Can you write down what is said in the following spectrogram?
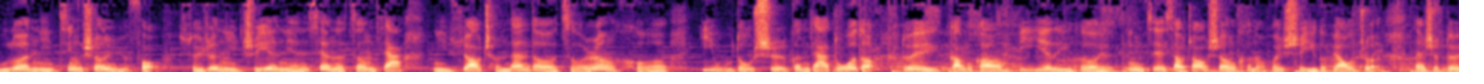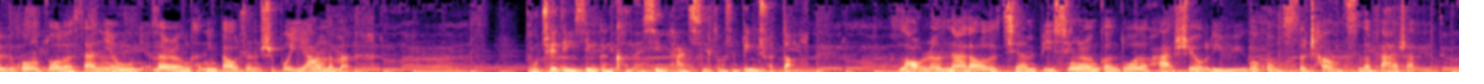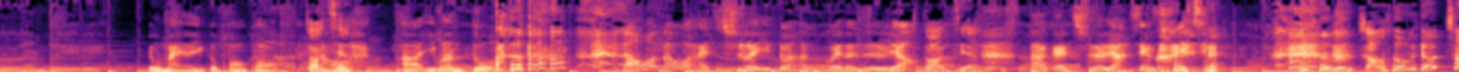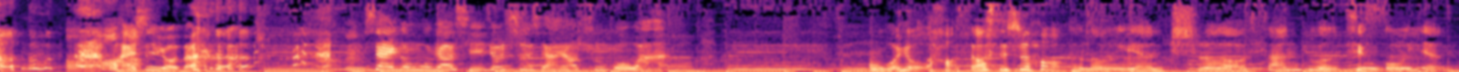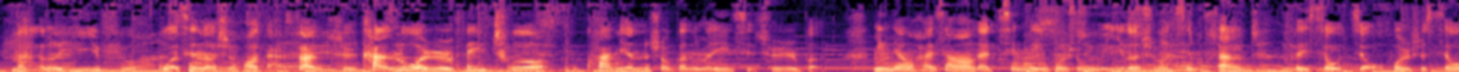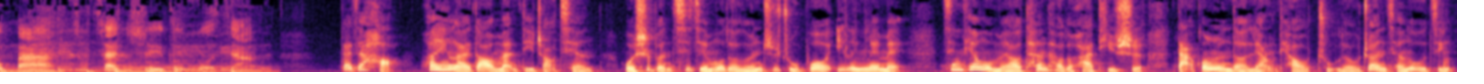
无论你晋升与否，随着你职业年限的增加，你需要承担的责任和义务都是更加多的。对刚刚毕业的一个应届校招生可能会是一个标准，但是对于工作了三年、五年的人，肯定标准是不一样的嘛。不确定性跟可能性，它其实都是并存的。老人拿到的钱比新人更多的话，是有利于一个公司长期的发展的。又买了一个包包，多少钱？啊，一万多。然后呢，我还吃了一顿很贵的日料，多少钱？大概吃了两千块钱。你可能长都没有长那么多，我还是有的。嗯，下一个目标其实就是想要出国玩。我有了好消息之后，可能连吃了三顿庆功宴，买了衣服。国庆的时候打算去看落日飞车，跨年的时候跟你们一起去日本。明年我还想在清明或者是五一的时候请三，可以休九或者是休八，再去一个国家。大家好，欢迎来到满地找钱，我是本期节目的轮值主播依林妹妹。今天我们要探讨的话题是打工人的两条主流赚钱路径。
